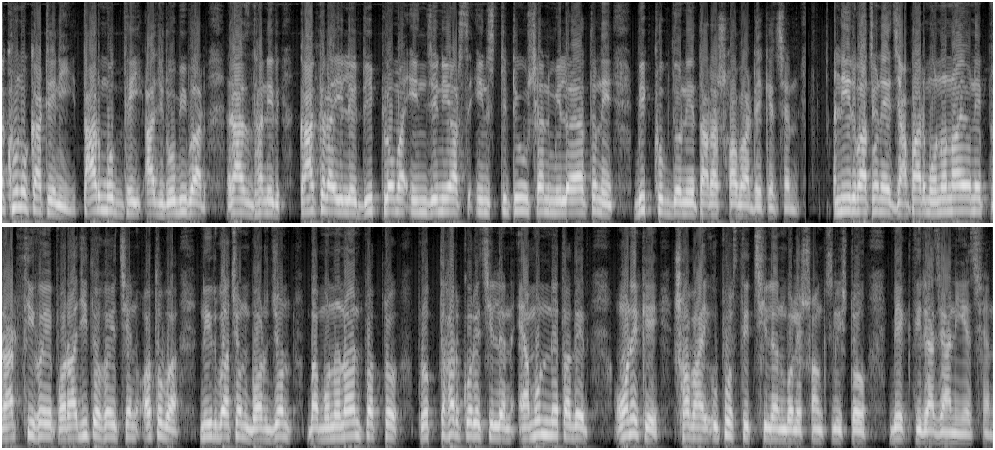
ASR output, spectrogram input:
এখনও কাটেনি। তার মধ্যেই আজ রবিবার রাজধানীর কাকরাইলে ডিপ্লোমা ইঞ্জিনিয়ার্স ইনস্টিটিউশন মিলয়াতনে বিক্ষুব্ধ নেতারা সভা ডেকেছেন। নির্বাচনে জাপার মনোনয়নে প্রার্থী হয়ে পরাজিত হয়েছেন অথবা নির্বাচন বর্জন বা মনোনয়নপত্র প্রত্যাহার করেছিলেন এমন নেতাদের অনেকে সভায় উপস্থিত ছিলেন বলে সংশ্লিষ্ট ব্যক্তিরা জানিয়েছেন।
